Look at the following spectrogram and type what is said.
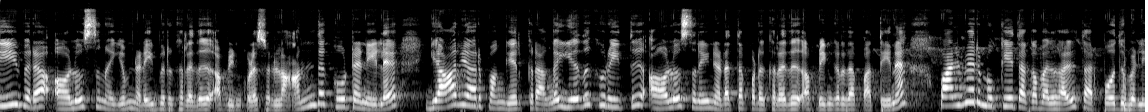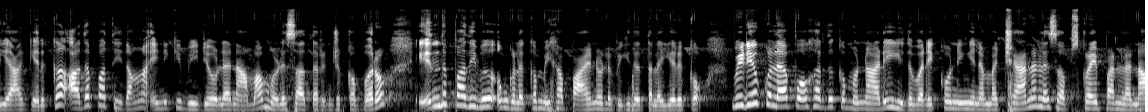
தீவிர ஆலோசனையும் நடைபெறுகிறது அப்படின்னு கூட சொல்லலாம். அந்த கூட்டணியில் யார் யார் பங்கேற்கிறாங்க? எது குறித்து ஆலோசனை நடத்தப்படுகிறது அப்படிங்கிறத பார்த்தீங்கன்னா பல்வேறு முக்கிய தகவல்கள் தற்போது வெளியாகி இருக்கு. அதை பற்றி தான் இன்னைக்கு வீடியோவில் நாம் முழுசாக தெரிஞ்சுக்க போகிறோம் இந்த பதிவு உங்களுக்கு மிக பயனுள்ள விகிதத்தில் இருக்கும். வீடியோக்குள்ளே போகிறதுக்கு முன்னாடி இது வரைக்கும் நீங்கள் நம்ம சேனலை சப்ஸ்கிரைப் பண்ணலன்னா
